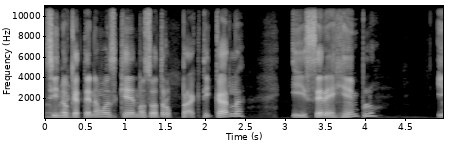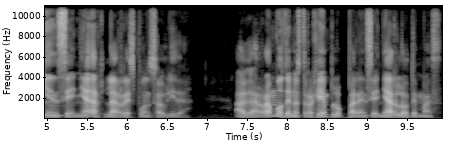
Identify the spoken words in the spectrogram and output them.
sino que tenemos que nosotros practicarla y ser ejemplo y enseñar la responsabilidad. Agarramos de nuestro ejemplo para enseñar a los demás.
